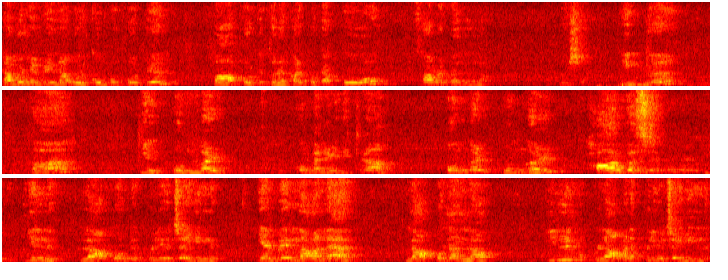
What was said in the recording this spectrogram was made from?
தமிழ் எப்படின்னா ஒரு கொம்பு போட்டு பா போட்டு துணைக்கால் போட்டால் போ. சாப்பிடக்கூடாது அதெல்லாம். விஷயம் இங்கு கா இல். பொங்கல். பொங்கல் எழுதிட்டா? பொங்கல் பொங்கல். ஹார்வஸ்ட் இல்லு லா போட்டு புள்ளி வச்சா இல்லு என் பேர் லா இல்லை. லா போட்டால் லா இல்லுக்கு லா மேலே புள்ளி வச்சா இல்லு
